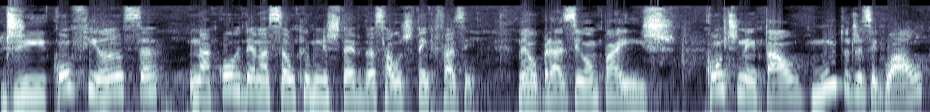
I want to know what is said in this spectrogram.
de confiança na coordenação que o Ministério da Saúde tem que fazer. Né? O Brasil é um país continental, muito desigual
